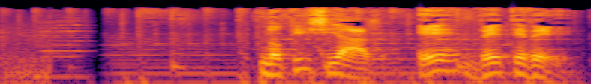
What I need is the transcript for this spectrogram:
Noticias EBTV.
